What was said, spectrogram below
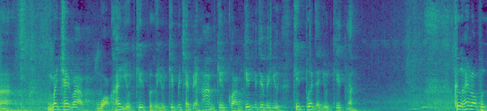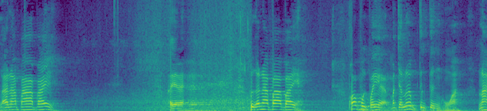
อ่าไม่ใช่ว่าบอกให้หยุดคิดฝึกให้หยุดคิด ไม่ใช่ไปห้ามคิดความคิด ไม่ใช่ไปหยุดคิดเพื่อจะหยุดคิดนะคือให้เราฝึกอานาปาไปเข้าใจไหมฝึกอานาปาไป พอฝึกไปอะมันจะเริ่มตึงๆหัว น่า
